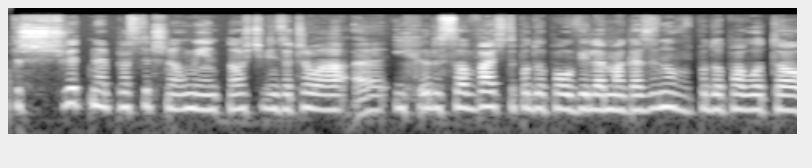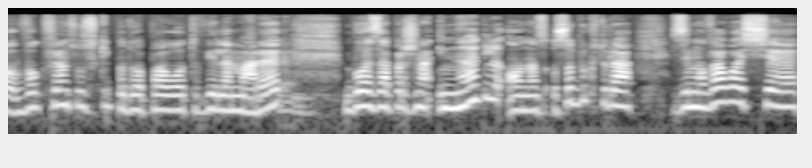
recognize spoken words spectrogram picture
też świetne plastyczne umiejętności, więc zaczęła ich rysować, to podłapało wiele magazynów, podłapało to Vogue francuski, podłapało to wiele marek. Okay. Była zapraszana i nagle ona, z osoby, która zajmowała się,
